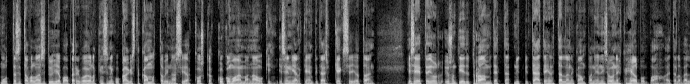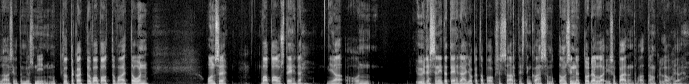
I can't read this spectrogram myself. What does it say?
mutta se tavallaan se tyhjä paperi voi ollakin se niin kuin kaikista kammottavin asia, koska koko maailma on auki ja sen jälkeen pitäisi keksiä jotain Ja se, että jos on tietyt raamit, että nyt pitää tehdä tällainen kampanja, niin se on ehkä helpompaa ajatella välillä asioita myös niin. Mutta totta kai on vapauttavaa, että on, on se vapaus tehdä ja on yhdessä niitä tehdään joka tapauksessa artistin kanssa, mutta on sinne todella iso päätäntävalta on kyllä ohjaajana.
